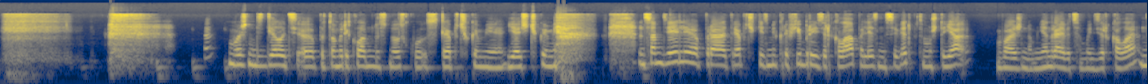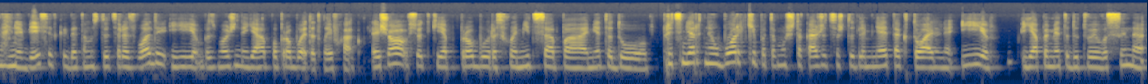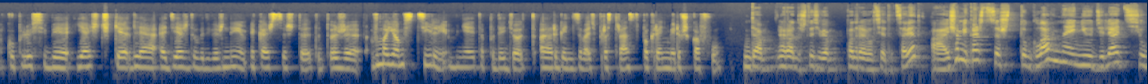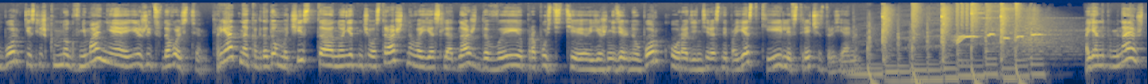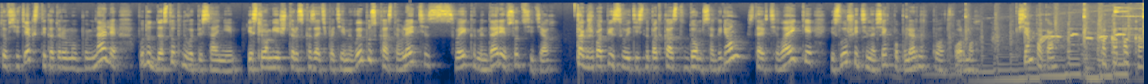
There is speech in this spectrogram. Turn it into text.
Можно сделать э, потом рекламную сноску с тряпочками, ящичками. На самом деле про тряпочки из микрофибры и зеркала полезный совет, потому что я важно. Мне нравится мыть зеркала, но меня бесит, когда там остаются разводы, и, возможно, я попробую этот лайфхак. А еще все-таки я попробую расхламиться по методу предсмертной уборки, потому что кажется, что для меня это актуально. И я по методу твоего сына куплю себе ящички для одежды выдвижные. Мне кажется, что это тоже в моем стиле. Мне это подойдет организовать пространство, по крайней мере, в шкафу. Да, рада, что тебе понравился этот совет. А еще мне кажется, что главное не уделять уборке слишком много внимания и жить с удовольствием. Приятно, когда дома чисто, но нет ничего страшного, если однажды вы пропустите еженедельную уборку ради интересной поездки или встречи с друзьями. А я напоминаю, что все тексты, которые мы упоминали, будут доступны в описании. Если вам есть что рассказать по теме выпуска, оставляйте свои комментарии в соцсетях. Также подписывайтесь на подкаст «Дом с огнем», ставьте лайки и слушайте на всех популярных платформах. Всем пока! Пока-пока!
